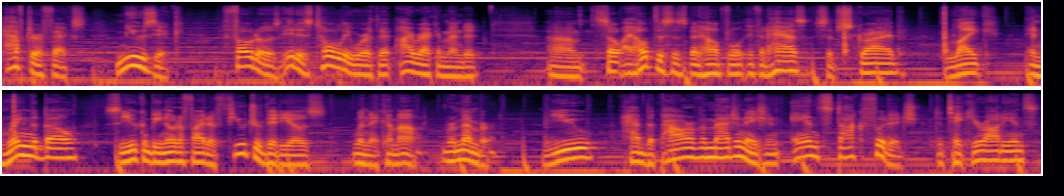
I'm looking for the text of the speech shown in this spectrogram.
After Effects, music, photos. It is totally worth it. I recommend it. Um, so I hope this has been helpful. If it has, subscribe, like, and ring the bell so you can be notified of future videos when they come out. Remember, you have the power of imagination and stock footage to take your audience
